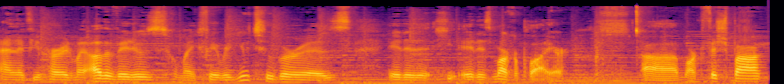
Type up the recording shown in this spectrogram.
And if you heard my other videos, who my favorite YouTuber is, it is, it is Markiplier. Uh, Mark Fischbach,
